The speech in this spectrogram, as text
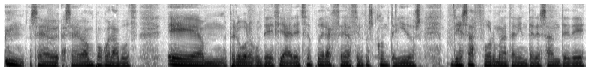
se, me va un poco la voz. Em, pero bueno, como te decía, el hecho de poder acceder a ciertos contenidos de esa forma tan interesante de,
